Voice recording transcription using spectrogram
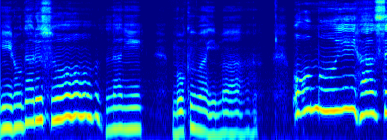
広がる空に僕は今思い馳せ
